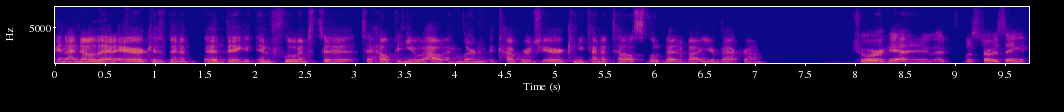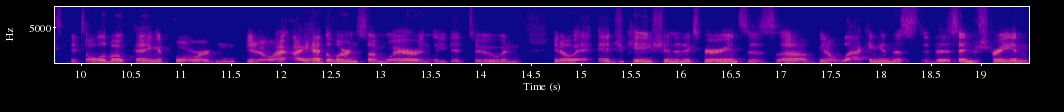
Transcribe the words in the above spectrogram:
And I know that Eric has been a, a, big influence to, to helping you out and learning the coverage. Eric, can you kind of tell us a little bit about your background? Sure. Yeah. And I would start with saying it's, it's all about paying it forward. And, you know, I, I had to learn somewhere and Lee did too. And, you know, education and experience is, uh, you know, lacking in this, this industry. And,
